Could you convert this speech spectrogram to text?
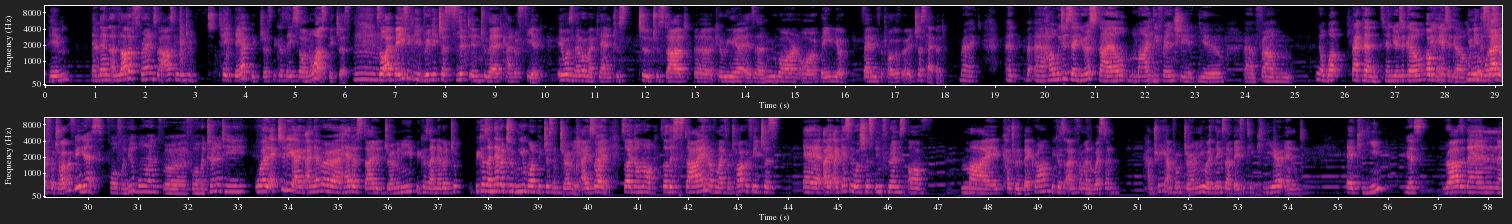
him and then a lot of friends were asking me to take their pictures because they saw Noah's pictures. Mm. So I basically really just slipped into that kind of field. It was never my plan to to to start a career as a newborn or baby or family photographer. It just happened. Right. And but, uh, how would you say your style might differentiate you uh, from, you know, what back then, 10 years ago, 8 years ago? You mean the was- style of photography? Yes, for, for newborn, for, for maternity. Well, actually, I, I never had a style in Germany because I never took because I never took newborn pictures in Germany. I so I so I don't know. So the style of my photography just uh, I I guess it was just influence of my cultural background because I'm from a Western country. I'm from Germany where things are basically clear and uh, clean Yes. rather than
